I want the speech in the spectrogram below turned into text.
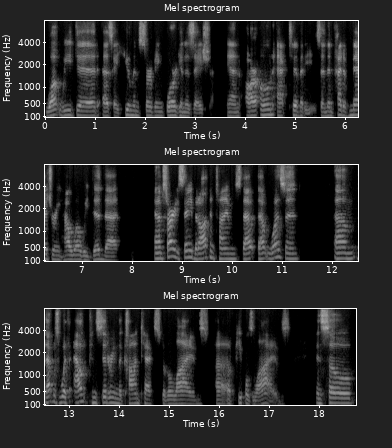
what we did as a human serving organization and our own activities and then kind of measuring how well we did that and I'm sorry to say, but oftentimes that that wasn't um, that was without considering the context of the lives uh, of people's lives. And so,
